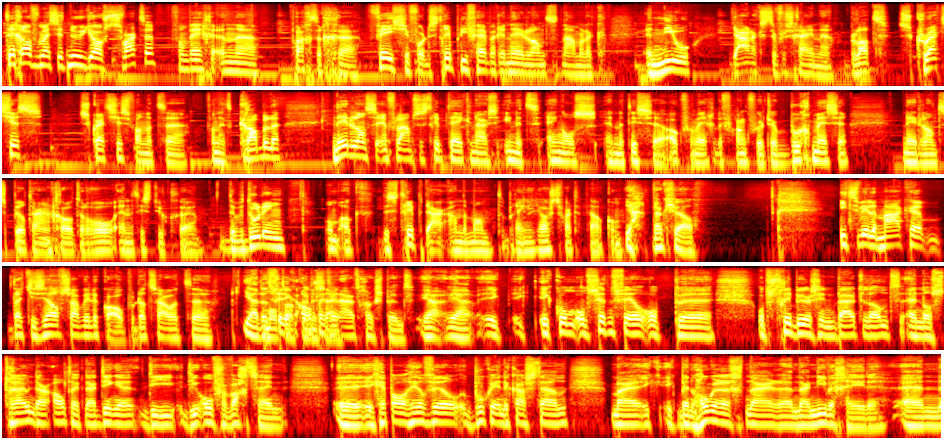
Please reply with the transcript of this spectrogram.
Tegenover mij zit nu Joost Zwarte vanwege een uh, prachtig uh, feestje voor de stripliefhebber in Nederland. Namelijk een nieuw jaarlijks te verschijnen blad Scratches. Scratches van het, uh, van het krabbelen. Nederlandse en Vlaamse striptekenaars in het Engels. En het is ook vanwege de Frankfurter Boegmessen. Nederland speelt daar een grote rol. En het is natuurlijk de bedoeling om ook de strip daar aan de man te brengen. Joost Zwarte, welkom. Ja, dankjewel iets willen maken dat je zelf zou willen kopen. Dat zou het. Uh, ja, dat vind ik altijd zijn. een uitgangspunt. Ja, ja. Ik, ik, ik kom ontzettend veel op, uh, op stripbeurs in het buitenland. En dan struin daar altijd naar dingen die, die onverwacht zijn. Uh, ik heb al heel veel boeken in de kast staan. Maar ik, ik ben hongerig naar, naar nieuwigheden. En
